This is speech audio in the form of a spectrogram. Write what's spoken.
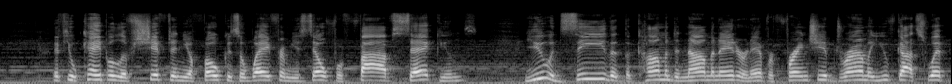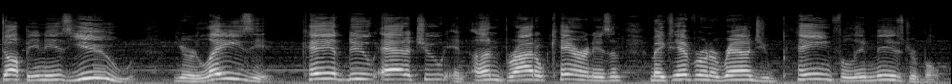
If you're capable of shifting your focus away from yourself for five seconds, you would see that the common denominator in every friendship drama you've got swept up in is you. You're lazy can-do attitude and unbridled Karenism makes everyone around you painfully miserable.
